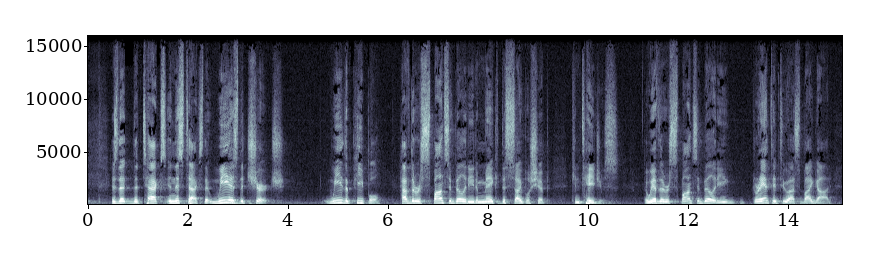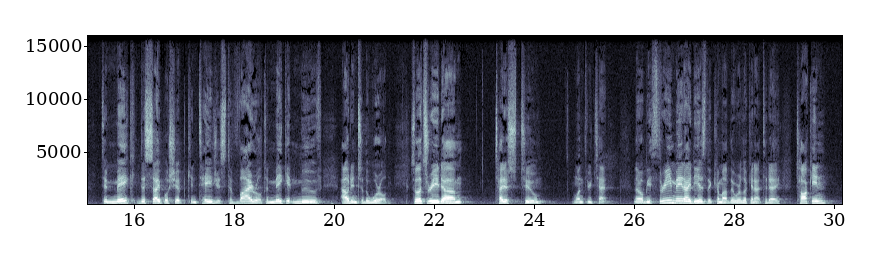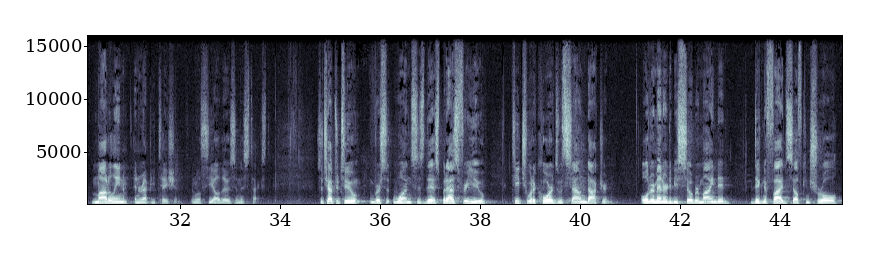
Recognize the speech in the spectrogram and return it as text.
is that the text, in this text, that we as the church, we the people, have the responsibility to make discipleship contagious. That we have the responsibility granted to us by God to make discipleship contagious, to viral, to make it move out into the world. So let's read um, Titus 2 1 through 10. There will be three main ideas that come up that we're looking at today talking, modeling, and reputation. And we'll see all those in this text. So, chapter 2, verse 1 says this But as for you, teach what accords with sound doctrine. Older men are to be sober minded, dignified, self control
